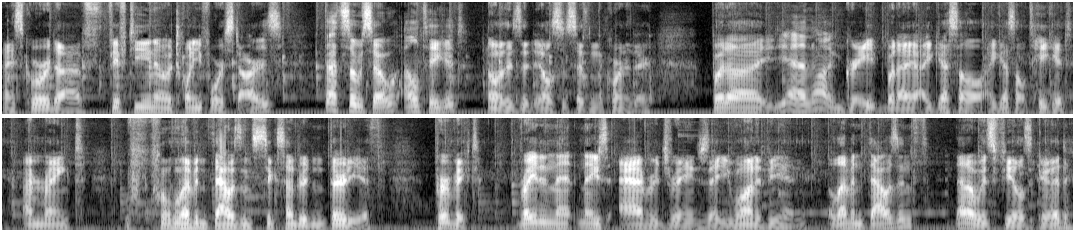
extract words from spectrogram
I scored uh, 15 out of 24 stars. That's so-so. I'll take it. Oh, there's it also says in the corner there. But uh, yeah, not great. But I, I guess I'll I guess I'll take it. I'm ranked 11,630th. Perfect. Right in that nice average range that you want to be in. 11,000th? That always feels good.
